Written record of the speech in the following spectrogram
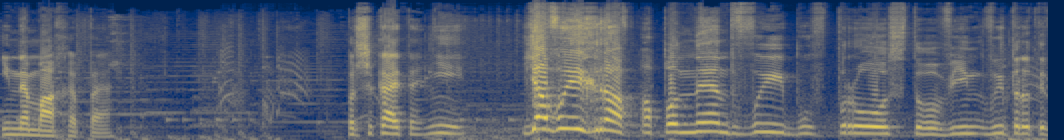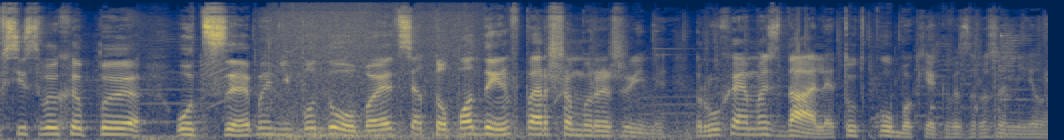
І нема хп. Почекайте, ні. Я виграв! Опонент вибув просто. Він витратив всі свої хп. Оце мені подобається. Топ-1 в першому режимі. Рухаємось далі. Тут кубок, як ви зрозуміли.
